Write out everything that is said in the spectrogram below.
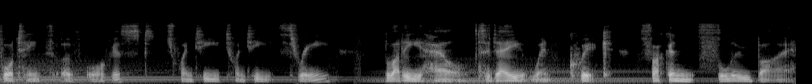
14th of August 2023. Bloody hell, today went quick. Fucking flew by.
